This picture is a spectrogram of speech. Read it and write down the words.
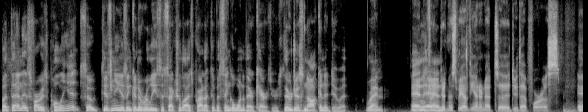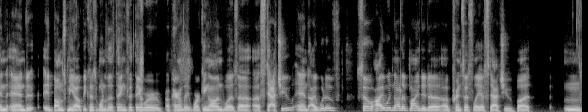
but then, as far as pulling it, so Disney isn't going to release a sexualized product of a single one of their characters. They're just not going to do it. Right. And well, thank and goodness we have the internet to do that for us. and and it bums me out because one of the things that they were apparently working on was a, a statue, and I would have. So I would not have minded a, a Princess Leia statue, but. Mm,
